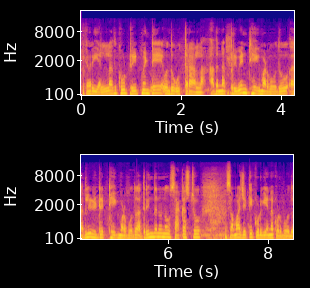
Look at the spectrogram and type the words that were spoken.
ಯಾಕಂದರೆ ಎಲ್ಲದಕ್ಕೂ ಟ್ರೀಟ್ಮೆಂಟೇ ಒಂದು ಉತ್ತರ ಅಲ್ಲ. ಅದನ್ನು ಪ್ರಿವೆಂಟ್ ಹೇಗೆ ಮಾಡ್ಬೋದು ಅರ್ಲಿ ಡಿಟೆಕ್ಟ್ ಹೇಗೆ ಮಾಡ್ಬೋದು, ಅದರಿಂದನೂ ನಾವು ಸಾಕಷ್ಟು ಸಮಾಜಕ್ಕೆ ಕೊಡುಗೆಯನ್ನು ಕೊಡ್ಬೋದು.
